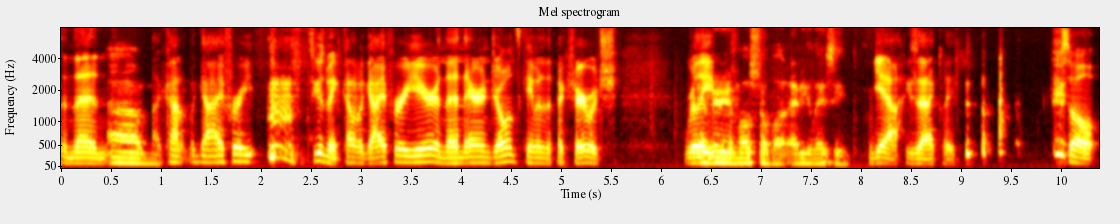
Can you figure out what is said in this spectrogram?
And then Um, uh, kind of a guy for a, excuse me, kind of a guy for a year, and then Aaron Jones came into the picture, which really very emotional about Eddie Lacy. Yeah, exactly. so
